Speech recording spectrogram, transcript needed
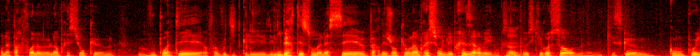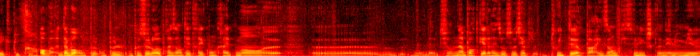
on a parfois l'impression que vous pointez, enfin vous dites que les, libertés sont menacées par des gens qui ont l'impression de les préserver. Donc c'est un mm. peu ce qui ressort. Qu'est-ce que, comment vous pouvez l'expliquer? Oh, bah, D'abord, on peut, on, peut, on peut, se le représenter très concrètement euh, euh, sur n'importe quel réseau social. Twitter, par exemple, qui est celui que je connais le mieux.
